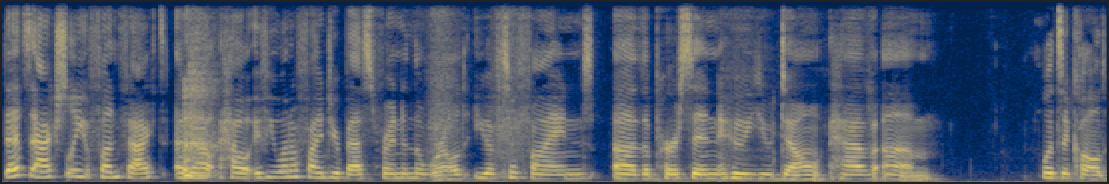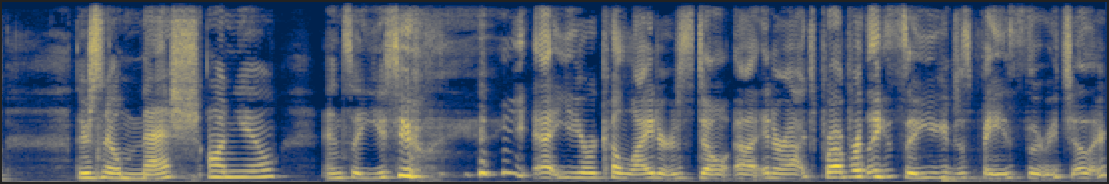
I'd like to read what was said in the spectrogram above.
That's actually a fun fact about how if you want to find your best friend in the world, you have to find uh, the person who you don't have. Um, what's it called? There's no mesh on you, and so you two. Your colliders don't uh, interact properly, so you can just phase through each other.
